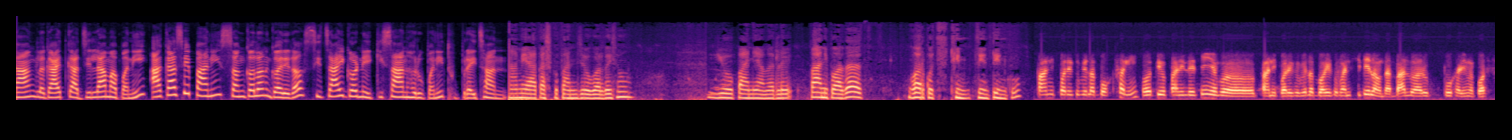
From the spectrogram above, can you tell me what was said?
दाङ लगायतका जिल्लामा पनि आकाशे पानी सङ्कलन गरेर सिँचाइ गर्ने किसानहरू पनि थुप्रै छन्। हामी आकाशको पानी जो गर्दैछौँ यो पानी हामीहरूले पानी पर्दा гаргуц тин тин тингу पानी परेको बेला बग्छ नि। हो त्यो पानीले चाहिँ अब पानी परेको बेला बगेको पानी सिधै लाउँदा बालुवाहरू पोखरीमा पस्छ।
